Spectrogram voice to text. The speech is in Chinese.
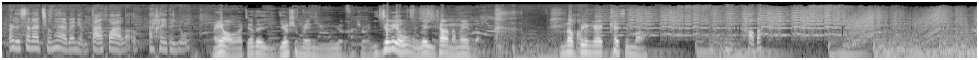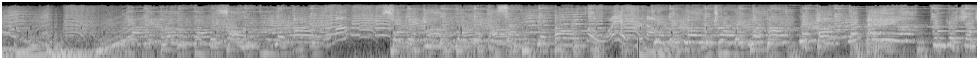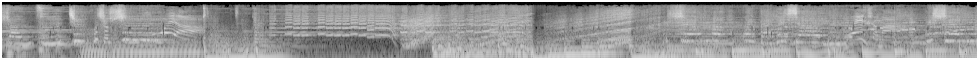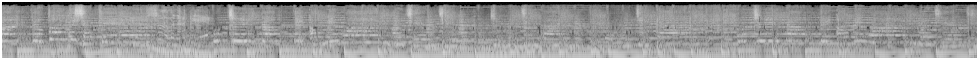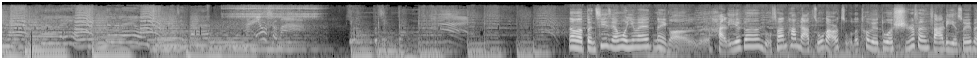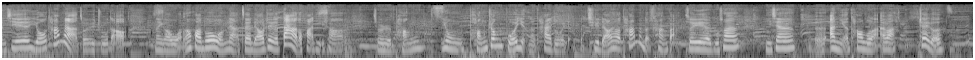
而且现在晴天也被你们带坏了，I hate you。没有，我觉得已经是美女如云了，是吧？已经有五个以上的妹子，那不应该开心吗？嗯，好吧。我就是我呀！那么本期节目，因为那个海狸跟乳酸他们俩组稿组的特别多，十分发力，所以本期由他们俩作为主导。那个我跟话多，我们俩在聊这个大的话题上，就是旁用旁征博引的态度去聊聊他们的看法。所以乳酸，你先呃按你的套路来吧。这个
